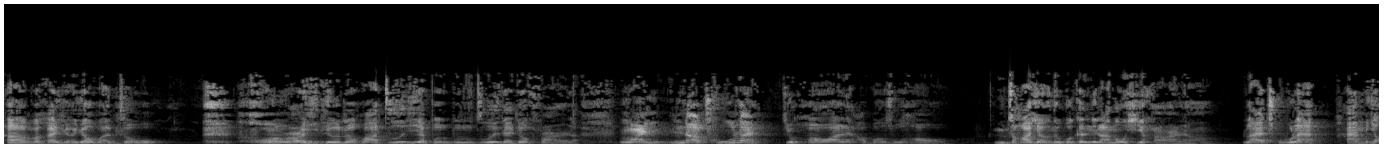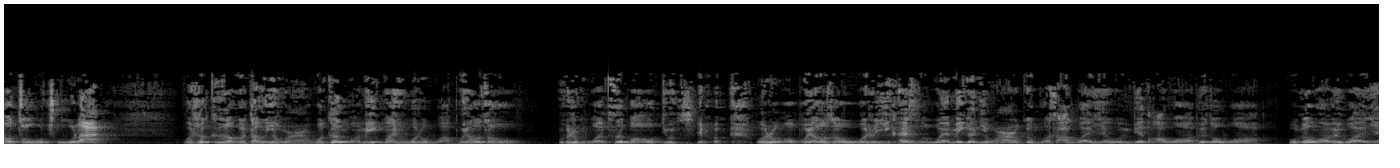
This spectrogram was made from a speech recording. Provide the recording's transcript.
他们还想要碗粥。黄毛一听这话，直接绷不住，直接就翻了。来，你俩出来，就薅俺俩往出薅。你咋想的？我跟你俩闹嘻哈呢？来，出来，还不要走？出来！我说哥，我等一会儿，我跟我没关系。我说我不要走，我说我吃包就行。我说我不要走。我说一开始我也没跟你玩，跟我啥关系？我们别打我，别揍我，我跟我没关系。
